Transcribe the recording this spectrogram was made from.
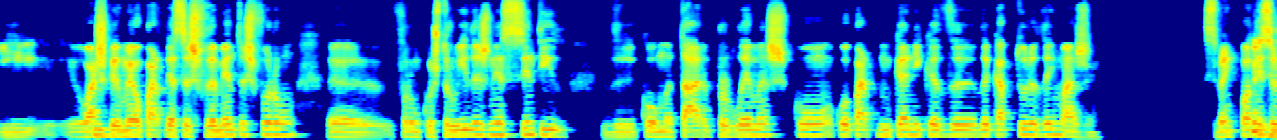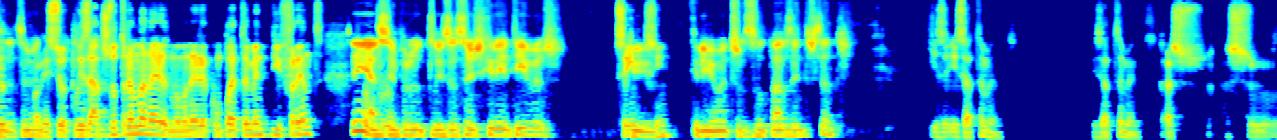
E eu acho que a maior parte dessas ferramentas foram, uh, foram construídas nesse sentido, de colmatar problemas com, com a parte mecânica de, da captura da imagem. Se bem que podem ser, podem ser utilizados de outra maneira, de uma maneira completamente diferente. Sim, há sempre utilizações criativas sim, que sim. criam outros resultados interessantes. Ex exatamente. Exatamente. Acho, acho,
